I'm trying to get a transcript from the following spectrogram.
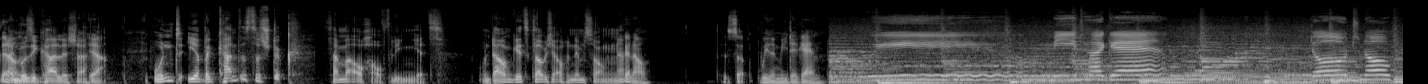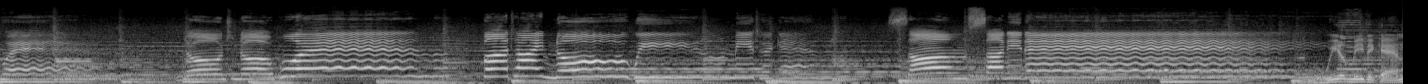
Genau. ein musikalischer. Ja. Und ihr bekanntestes Stück, das haben wir auch aufliegen jetzt. Und darum geht es, glaube ich, auch in dem Song, ne? Genau. So, we'll meet again. We'll meet again. Don't know where, don't know when, but I know we'll meet again some sunny day. We'll Meet Again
